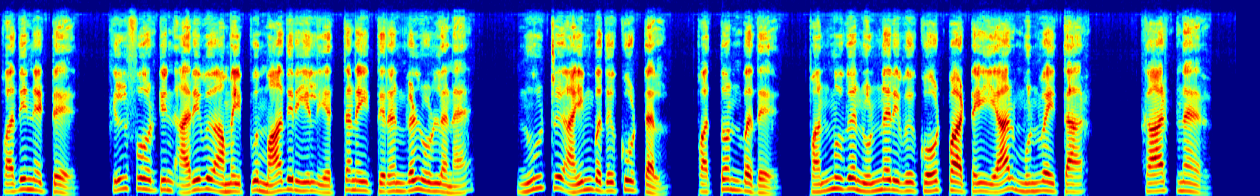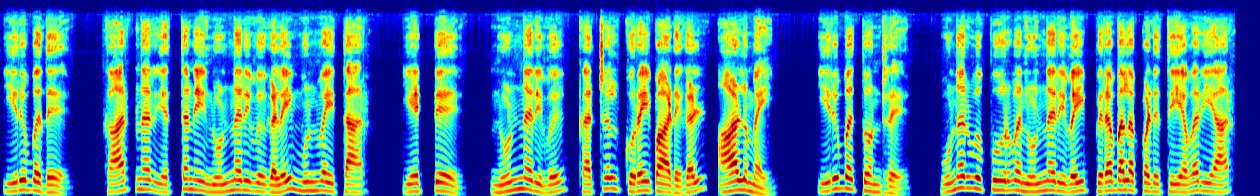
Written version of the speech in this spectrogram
பதினெட்டு. கில்ஃபோர்டின் அறிவு அமைப்பு மாதிரியில் எத்தனை திறன்கள் உள்ளன? நூற்று ஐம்பது கூட்டல் பத்தொன்பது. பன்முக நுண்ணறிவு கோட்பாட்டை யார் முன்வைத்தார்? கார்ட்னர் இருபது. கார்ட்னர் எத்தனை நுண்ணறிவுகளை முன்வைத்தார்? எட்டு. நுண்ணறிவு கற்றல் குறைபாடுகள் ஆளுமை. இருபத்தொன்று. உணர்வுபூர்வ நுண்ணறிவை பிரபலப்படுத்தியவர் யார்?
